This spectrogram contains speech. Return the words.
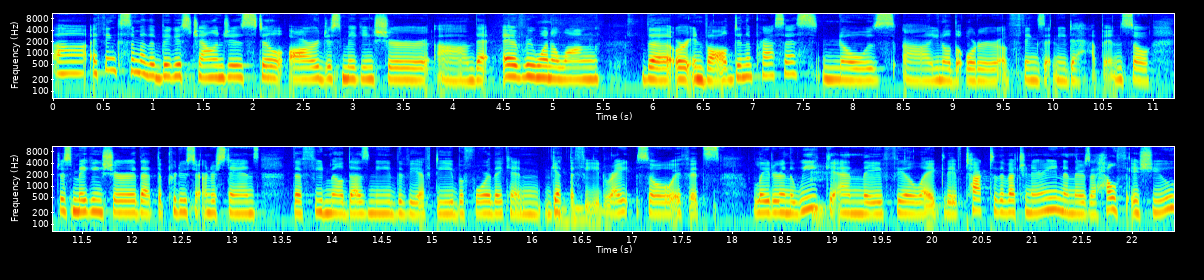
Uh, I think some of the biggest challenges still are just making sure um, that everyone along the or involved in the process knows uh, you know the order of things that need to happen so just making sure that the producer understands the feed mill does need the VFD before they can get mm-hmm. the feed right so if it's later in the week and they feel like they've talked to the veterinarian and there's a health issue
